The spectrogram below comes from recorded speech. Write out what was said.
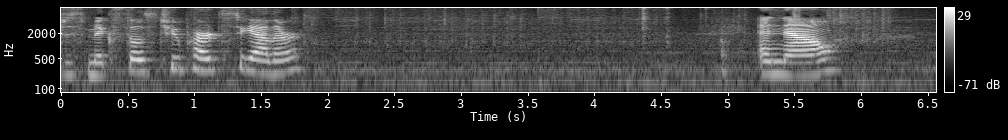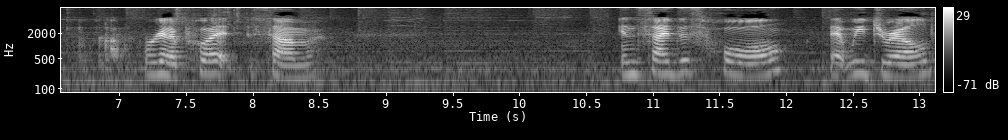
just mix those two parts together. And now we're gonna put some inside this hole that we drilled.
